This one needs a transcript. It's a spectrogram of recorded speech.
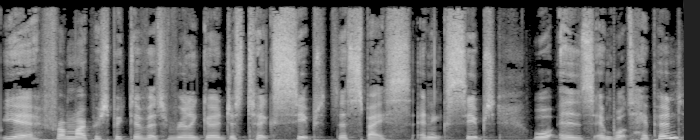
yeah, from my perspective, it's really good just to accept the space and accept what is and what's happened.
